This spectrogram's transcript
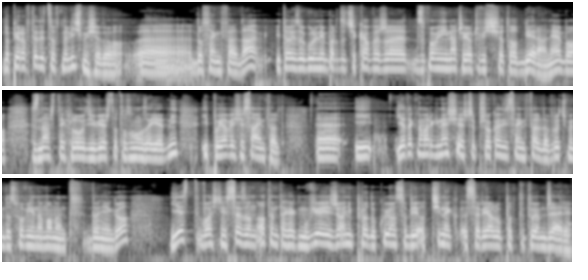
Dopiero wtedy cofnęliśmy się do, e, do Seinfelda i to jest ogólnie bardzo ciekawe, że zupełnie inaczej oczywiście się to odbiera, nie? Bo znasz tych ludzi, wiesz, to to są za jedni i pojawia się Seinfeld. E, I ja tak na marginesie jeszcze przy okazji Seinfelda, wróćmy dosłownie na moment do niego, jest właśnie sezon o tym, tak jak mówiłeś, że oni produkują sobie odcinek serialu pod tytułem Jerry.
